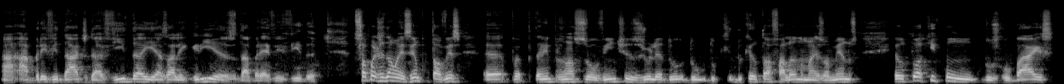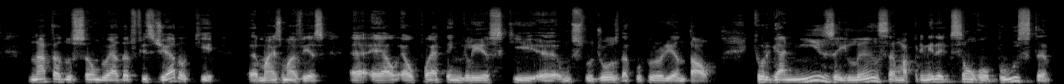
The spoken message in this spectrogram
a, a, brevidade da vida e as alegrias da breve vida. Só para te dar um exemplo, talvez, é, também para os nossos ouvintes, Júlia, do, do, do, do, que eu estou falando mais ou menos, eu estou aqui com dos Rubais na tradução do Edward Fitzgerald, que mais uma vez, é, é, o poeta inglês, que um estudioso da cultura oriental, que organiza e lança uma primeira edição robusta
